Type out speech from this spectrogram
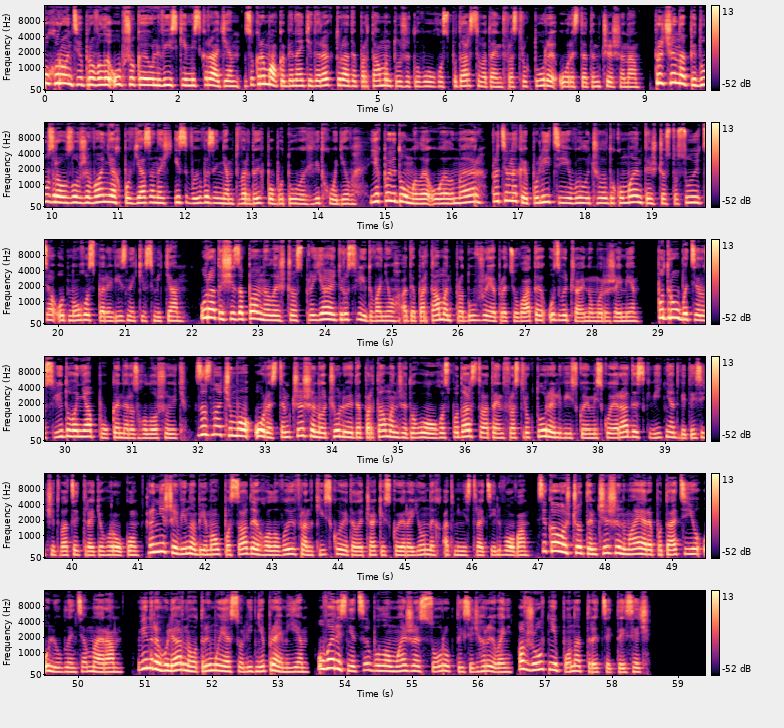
Правоохоронці провели обшуки у Львівській міськраді, зокрема в кабінеті директора департаменту житлового господарства та інфраструктури Ореста Тимчишина. Причина підозра у зловживаннях пов'язаних із вивезенням твердих побутових відходів. Як повідомили у ЛМР, працівники поліції вилучили документи, що стосуються одного з перевізників сміття. У ратиші запевнили, що сприяють розслідуванню, а департамент продовжує працювати у звичайному режимі. Подробиці розслідування поки не розголошують. Зазначимо, Орест Тимчишин очолює департамент житлового господарства та інфраструктури Львівської міської ради з квітня 2023 року. Раніше він обіймав посади голови Франківської та Личаківської районних адміністрацій Львова. Цікаво, що Тимчишин має репутацію улюбленця мера. Він регулярно отримує солідні премії. У вересні це було майже 40 тисяч гривень, а в жовтні понад 30 тисяч.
